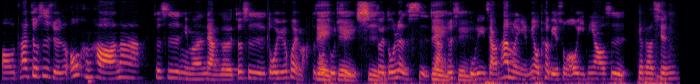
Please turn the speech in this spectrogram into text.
哦，他就是觉得哦很好啊，那就是你们两个就是多约会嘛，就多出去，是，对，多认识，这样就是鼓励这样。他们也没有特别说哦，一定要是要不要先。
